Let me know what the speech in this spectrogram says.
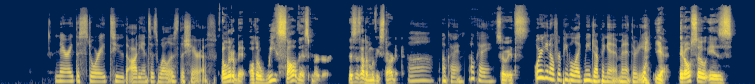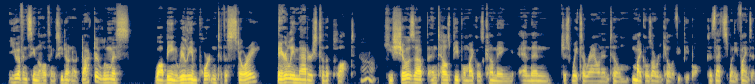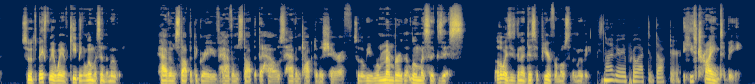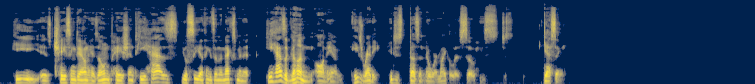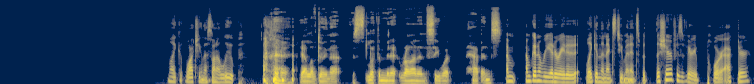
narrate the story to the audience as well as the sheriff. A little bit, although we saw this murder. This is how the movie started. Ah, okay, okay. So it's Or you know, for people like me jumping in at minute thirty-eight. Yeah. It also is. You haven't seen the whole thing, so you don't know. Dr. Loomis, while being really important to the story, barely matters to the plot. Oh, He shows up and tells people Michael's coming, and then just waits around until Michael's already killed a few people, because that's when he finds him. So it's basically a way of keeping Loomis in the movie. Have him stop at the grave, have him stop at the house, have him talk to the sheriff, so that we remember that Loomis exists. Otherwise, he's going to disappear for most of the movie he's not a very proactive doctor. he's trying to be. He is chasing down his own patient. He has, you'll see, I think it's in the next minute, he has a gun on him. He's ready. He just doesn't know where Michael is, so he's just guessing. Like watching this on a loop. yeah, I love doing that. Just let the minute run and see what happens. I'm I'm gonna reiterate it like in the next two minutes, but the sheriff is a very poor actor.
